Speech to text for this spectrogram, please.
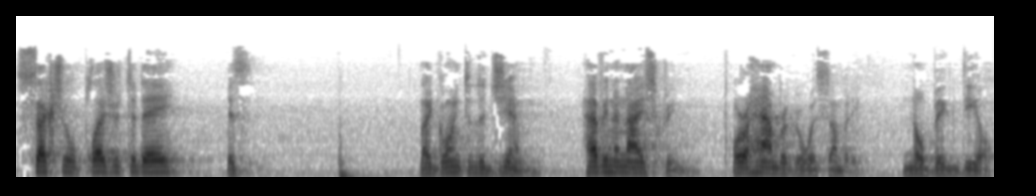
Sexual pleasure today is like going to the gym, having an ice cream or a hamburger with somebody. No big deal.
